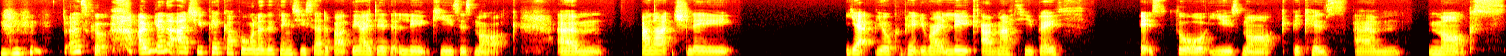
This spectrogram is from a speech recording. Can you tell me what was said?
you. That's cool. I'm going to actually pick up on one of the things you said about the idea that Luke uses Mark. Um, and actually, yep, you're completely right. Luke and Matthew both, it's thought, use Mark because um, Mark's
